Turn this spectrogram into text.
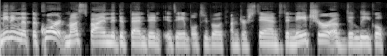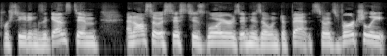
Meaning that the court must find the defendant is able to both understand the nature of the legal proceedings against him and also assist his lawyers in his own defense. So it's virtually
